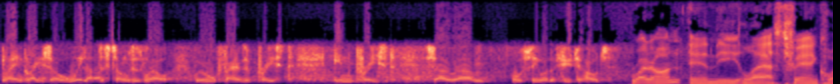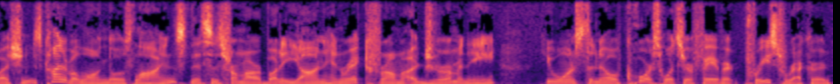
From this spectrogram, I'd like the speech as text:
playing great songs. We love the songs as well. We're all fans of Priest, in Priest. So um, we'll see what the future holds. Right on. And the last fan question is kind of along those lines. This is from our buddy Jan Henrik from Germany. He wants to know, of course, what's your favorite Priest record,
